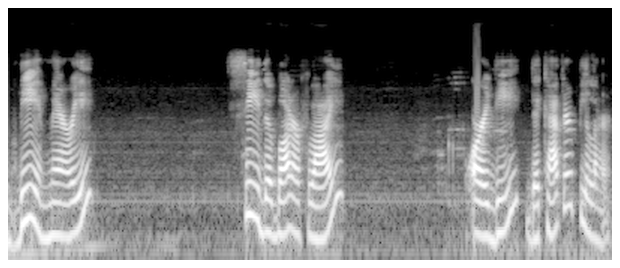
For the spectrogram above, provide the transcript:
B. Mary. C. The butterfly. Or D. The caterpillar.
